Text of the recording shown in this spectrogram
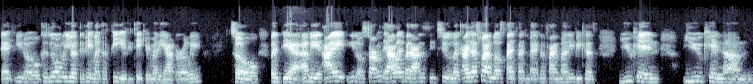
that you know, because normally you have to pay like a fee if you take your money out early. So, but yeah, I mean, I you know start with the ally, but honestly too, like I, that's why I love sites like Magnify Money because you can you can um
